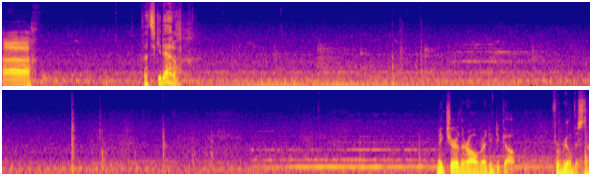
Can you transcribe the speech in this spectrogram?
Uh, Let's skedaddle. Make sure they're all ready to go. For real this time.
